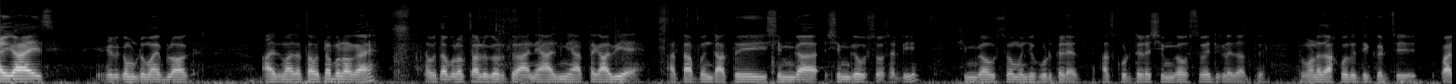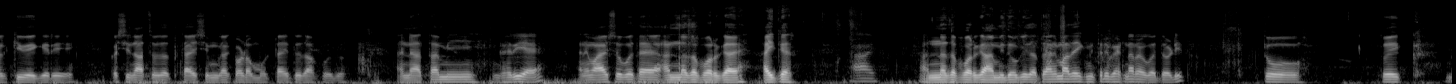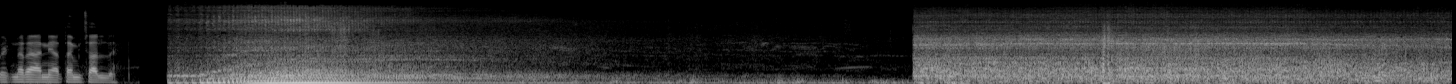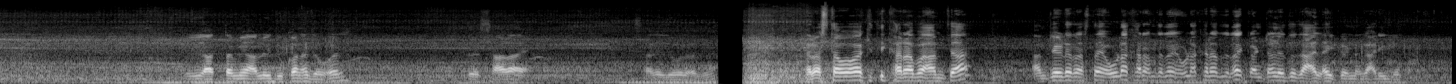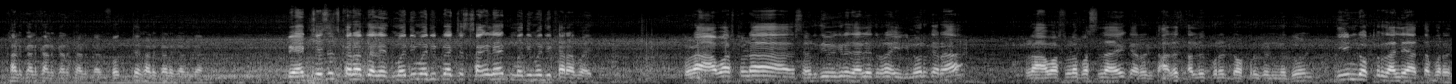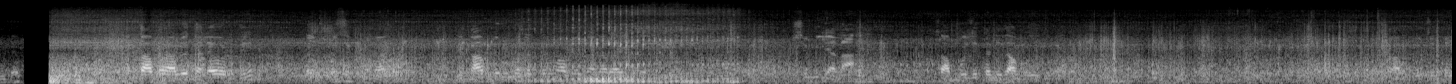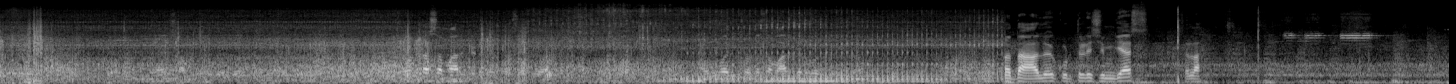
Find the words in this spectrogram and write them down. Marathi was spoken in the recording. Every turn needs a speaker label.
Speaker 1: Hi guys welcome to my blog आज माझा चौथा ब्लॉग आहे. चौथा ब्लॉग चालू करतो आणि आज मी आता गावी आहे. आता आपण जातो आहे शिमगा शिमगा उत्सवासाठी. शिमगा उत्सव म्हणजे कुडतड्यात. आज कुडतड्यात शिमगा उत्सव आहे तिकडे जातो आहे तुम्हाला दाखवतो तिकडचे पालखी वगैरे कशी नाचवतात काय शिमगा केवढा मोठा आहे तो दाखवतो. आणि आता मी घरी आहे आणि माझ्यासोबत आहे अण्णाचा पोरगा आहे. ऐकर
Speaker 2: हाय
Speaker 1: अण्णाचा पोरगा आम्ही दोघे जातो आणि माझा एक मित्र भेटणार आहे गतवाडीत तो तो एक भेटणार आहे आणि आता आम्ही चाललो आहे आत्ता मी आलो आहे दुकानाजवळ. तर शाळा आहे. शाळेजवळ आलो. रस्ता बाबा किती खराब आहे आमचा. आमच्याकडे रस्ता एवढा खराब झाला एवढा खराब झाला कंटाळा येतो जायला इकडनं गाडी घेऊन खडखड खडखड खडखड. फक्त खडखड खडखड. पॅचेसच खराब झाले आहेत मध्ये मध्ये पॅचेस चांगले आहेत मध्ये मध्ये खराब आहेत. थोडा आवाज थोडा सर्दी वगैरे झाले थोडा इग्नोर करा. थोडा आवाज थोडा बसला आहे कारण कालच आलो परत डॉक्टरकडनं दोन तीन डॉक्टर झाले आतापर्यंत. आता आपण आलो त्याल्यावरती ते काम करून मग नंतर मग आपण जाणार आहे शिमल्याला. सापोचे तले दाखवतो. तुम्हाला सापोचे तले काय सापोचे तले छोटासा मार्केट नॉर्मल छोटासा मार्केट बनतो आता आलोय कुडतडे शिमग्यास. चला.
